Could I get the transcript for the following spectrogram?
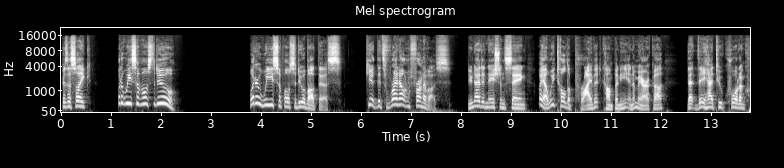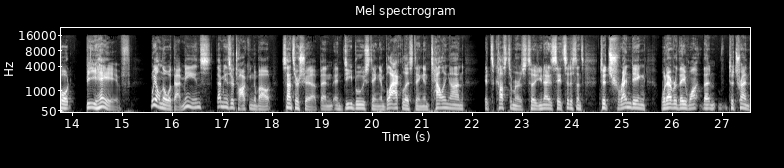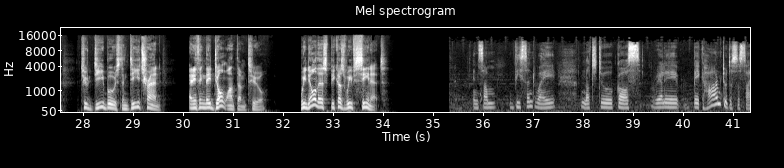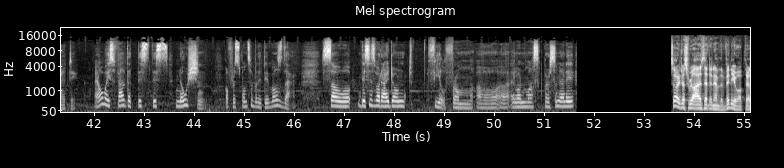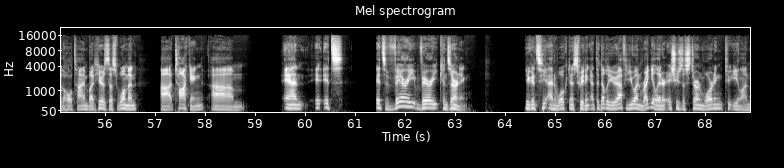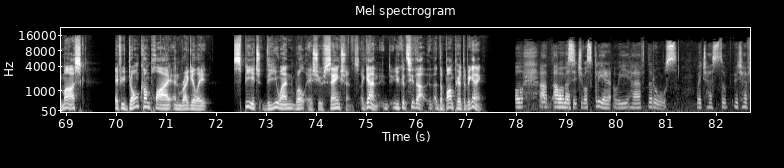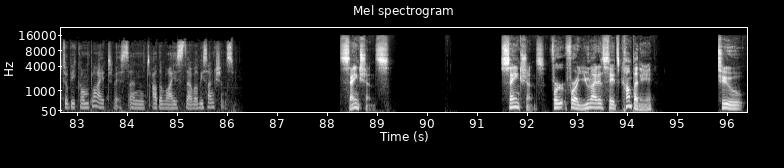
because it's like, what are we supposed to do? What are we supposed to do about this? Here, it's right out in front of us. The United Nations saying, oh yeah, we told a private company in America that they had to quote unquote behave. We all know what that means. That means they're talking about censorship and, and deboosting and blacklisting and telling on its customers to United States citizens to trending whatever they want them to trend, to deboost and detrend anything they don't want them to. We know this because we've seen it. In some decent way, not to cause really big harm to the society. I always felt that this, this notion of responsibility was there. So this is what I don't feel from uh, Elon Musk personally. So I just realized I didn't have the video up there the whole time, but here's this woman uh, talking, um, and it, it's it's very very concerning. You can see and wokeness tweeting at the WF UN regulator issues a stern warning to Elon Musk: if you don't comply and regulate speech, the UN will issue sanctions. Again, you could see that the bump here at the beginning. Uh, our message was clear: we have the rules which has to which have to be complied with, and otherwise there will be sanctions. Sanctions. Sanctions for for a United States company to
